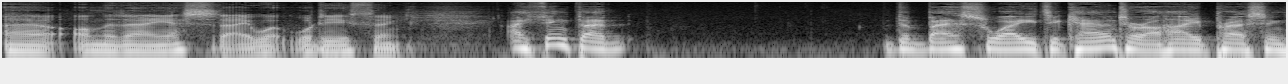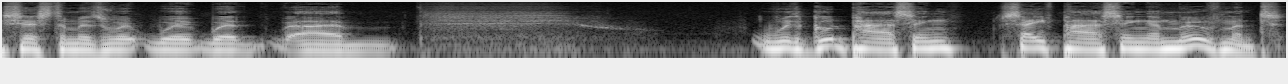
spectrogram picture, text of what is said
uh, on the day yesterday. What, what do you think? I think that the best way to counter a high pressing system is with with with, um, with good passing, safe passing, and movement.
